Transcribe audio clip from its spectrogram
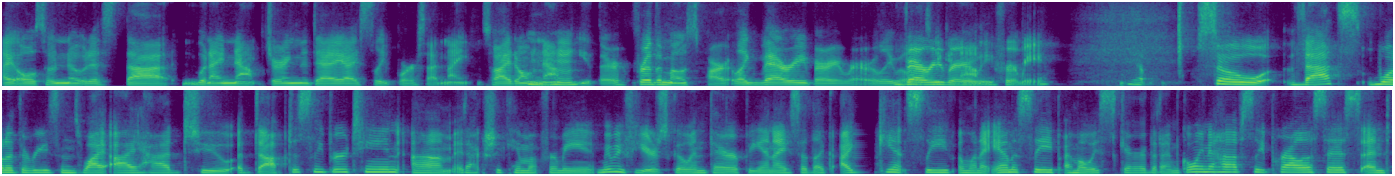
I also noticed that when I nap during the day, I sleep worse at night. So I don't mm-hmm. nap either for the most part, like very, very rarely. Very rarely for me. Yep. So that's one of the reasons why I had to adopt a sleep routine. Um, it actually came up for me maybe a few years ago in therapy. And I said, like, I can't sleep. And when I am asleep, I'm always scared that I'm going to have sleep paralysis and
